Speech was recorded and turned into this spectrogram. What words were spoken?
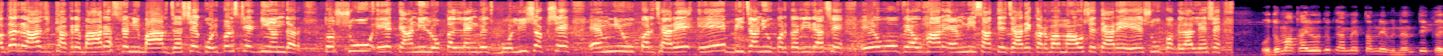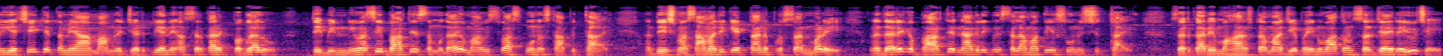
અગર રાજ ઠાકરે મહારાષ્ટ્રની બહાર જશે કોઈ પણ સ્ટેટની અંદર, તો શું એ ત્યાંની લોકલ લેંગ્વેજ બોલી શકશે? એમની ઉપર જ્યારે એ બીજાની ઉપર કરી રહ્યા છે, એવો વ્યવહાર એમની સાથે જ્યારે કરવામાં આવશે, ત્યારે એ શું પગલાં લેશે? વધુમાં કહ્યું હતું કે અમે તમને વિનંતી કરીએ છીએ કે તમે આ મામલે ઝડપી અને અસરકારક પગલાં લો. તે બિન નિવાસી ભારતીય સમુદાયોમાં વિશ્વાસ પુનઃ સ્થાપિત થાય. દેશમાં સામાજિક એકતાને પ્રોત્સાહન મળે અને દરેક ભારતીય નાગરિકની સલામતી સુનિશ્ચિત થાય. સરકારે મહારાષ્ટ્રમાં જે ભયનું વાતાવરણ સર્જાઈ રહ્યું છે,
